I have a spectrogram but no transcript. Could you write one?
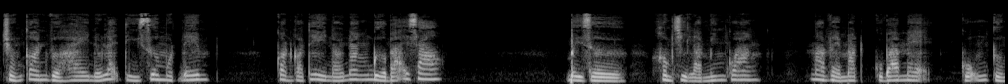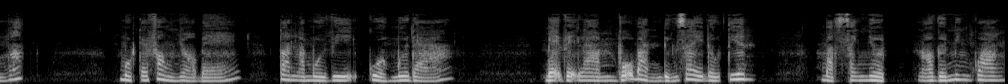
chúng con vừa hay nấu lại tình xưa một đêm, còn có thể nói năng bừa bãi sao? Bây giờ, không chỉ là Minh Quang, mà vẻ mặt của ba mẹ cũng cứng ngắc. Một cái phòng nhỏ bé, toàn là mùi vị của mưa đá. Mẹ vệ làm vỗ bản đứng dậy đầu tiên, mặt xanh nhợt, nói với Minh Quang.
